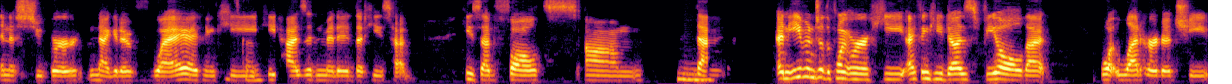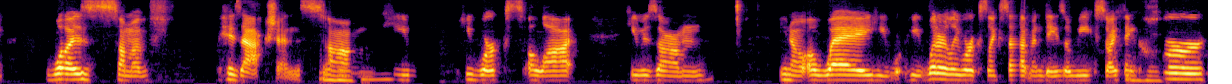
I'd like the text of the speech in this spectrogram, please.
in a super negative way. I think he he has admitted that he's had he's had faults um, mm-hmm. that, and even to the point where he I think he does feel that what led her to cheat was some of his actions. Mm-hmm. Um, he he works a lot. He was um you know away. He he literally works like seven days a week. So I think mm-hmm. her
